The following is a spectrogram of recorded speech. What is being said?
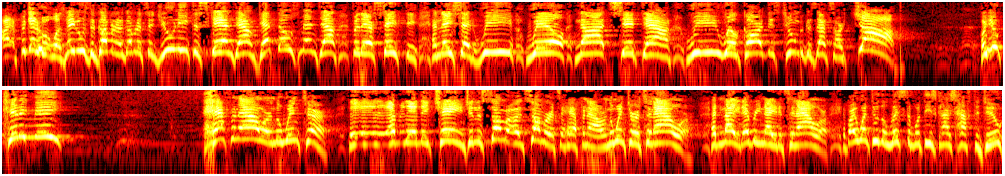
I forget who it was, maybe it was the governor. The governor said, you need to stand down, get those men down for their safety. And they said, we will not sit down. We will guard this tomb because that's our job. Are you kidding me? Half an hour in the winter they, they, they change. In the summer, in uh, summer it's a half an hour. In the winter it's an hour. At night, every night it's an hour. If I went through the list of what these guys have to do,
